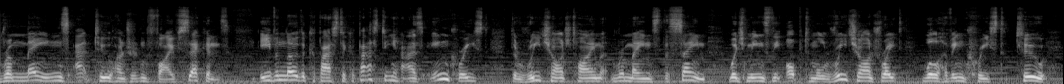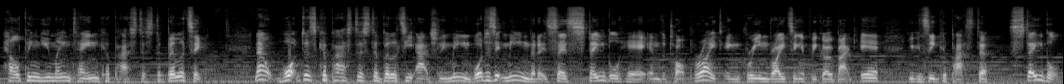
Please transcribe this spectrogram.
remains at 205 seconds. Even though the capacitor capacity has increased, the recharge time remains the same, which means the optimal recharge rate will have increased too, helping you maintain capacitor stability. Now, what does capacitor stability actually mean? What does it mean that it says stable here in the top right? In green writing, if we go back here, you can see capacitor stable.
